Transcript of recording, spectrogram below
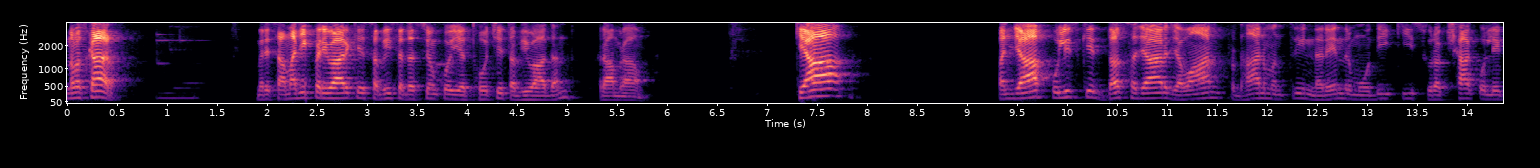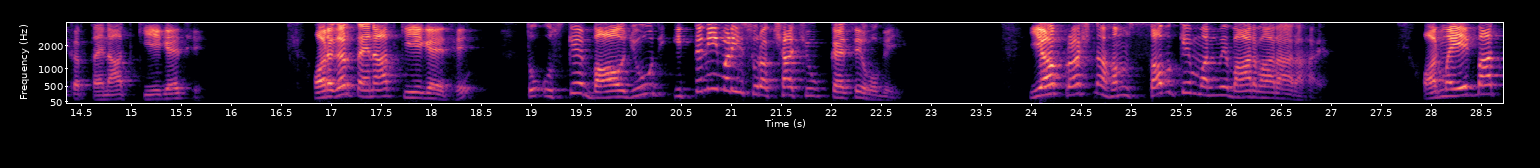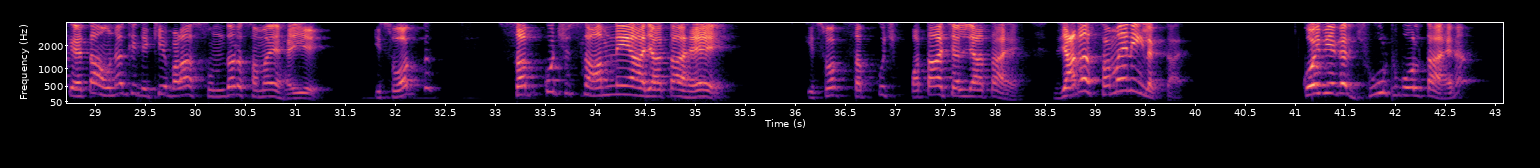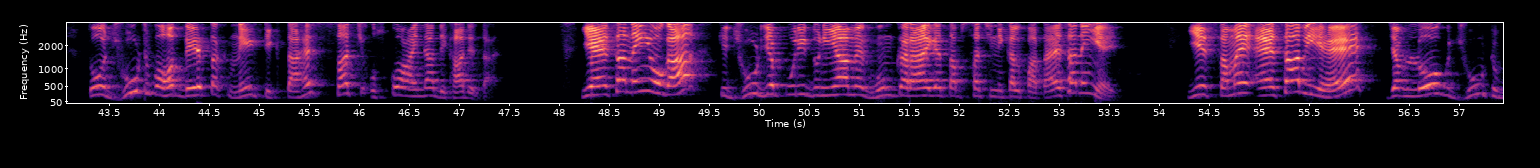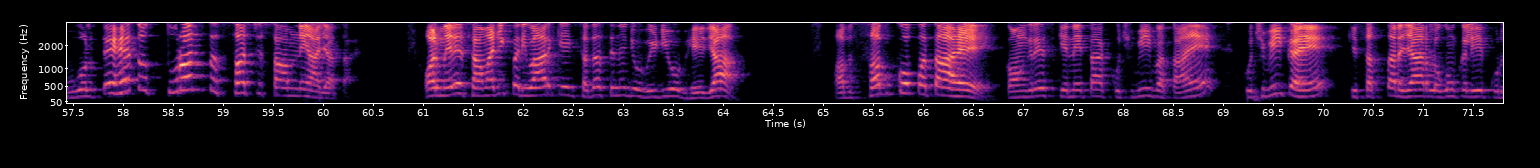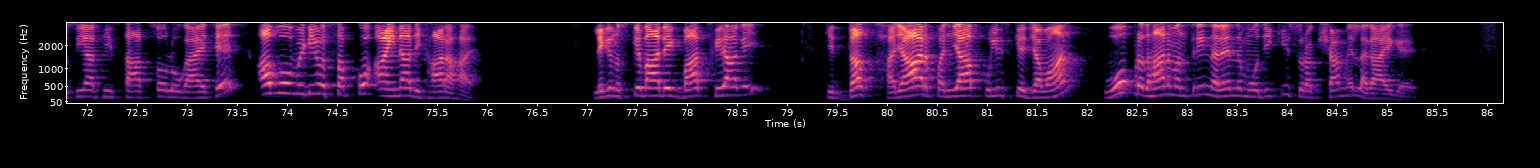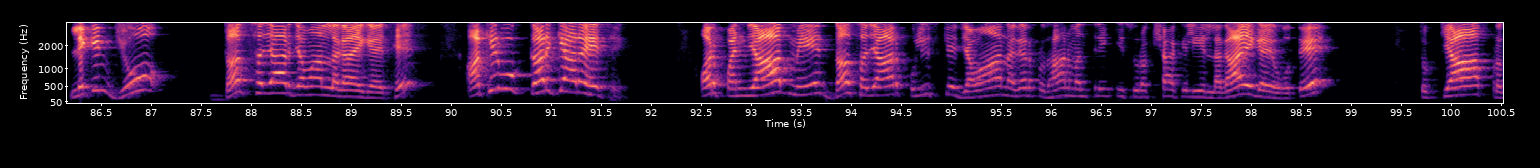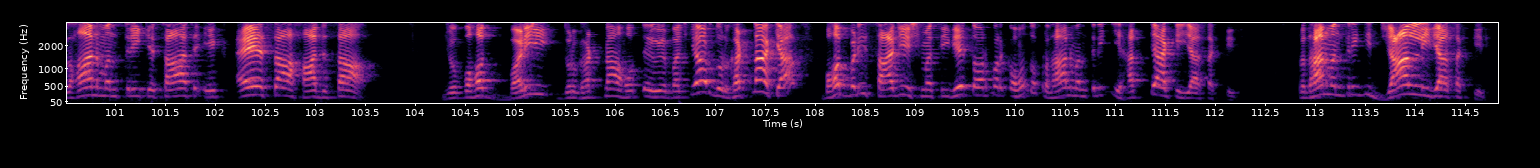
नमस्कार। मेरे सामाजिक परिवार के सभी सदस्यों को यथोचित अभिवादन। राम राम। क्या पंजाब पुलिस के दस हज़ार जवान प्रधानमंत्री नरेंद्र मोदी की सुरक्षा को लेकर तैनात किए गए थे? और अगर तैनात किए गए थे तो उसके बावजूद इतनी बड़ी सुरक्षा चूक कैसे हो गई? यह प्रश्न हम सब के मन में बार बार आ रहा है। और मैं एक बात कहता हूँ ना कि देखिए, बड़ा सुंदर समय है ये। इस वक्त सब कुछ सामने आ जाता है। इस वक्त सब कुछ पता चल जाता है। ज़्यादा समय नहीं लगता है। कोई भी अगर झूठ बोलता है ना तो झूठ बहुत देर तक नहीं टिकता है, सच उसको आईना दिखा देता है। यह ऐसा नहीं होगा कि झूठ जब पूरी दुनिया में घूम कर आएगा तब सच निकल पाता है। ऐसा नहीं है। ये समय ऐसा भी है जब लोग झूठ बोलते हैं तो तुरंत सच सामने आ जाता है। और मेरे सामाजिक परिवार के एक सदस्य ने जो वीडियो भेजा, अब सबको पता है, कांग्रेस के नेता कुछ भी बताएँ, कुछ भी कहें कि सत्तर हज़ार लोगों के लिए कुर्सियाँ थी, सात सौ लोग आए थे, अब वो वीडियो सबको आईना दिखा रहा है। लेकिन उसके बाद एक बात फिर आ गई कि दस हज़ार पंजाब पुलिस के जवान वो प्रधानमंत्री नरेंद्र मोदी की सुरक्षा में लगाए गए थे। लेकिन जो दस हज़ार जवान लगाए गए थे, आखिर वो कर क्या रहे थे? और पंजाब में दस हज़ार पुलिस के जवान अगर प्रधानमंत्री की सुरक्षा के लिए लगाए गए होते तो क्या प्रधानमंत्री के साथ एक ऐसा हादसा, जो बहुत बड़ी दुर्घटना होते हुए बच गया? और दुर्घटना क्या? बहुत बड़ी साजिश मैं सीधे तौर पर कहूँ तो प्रधानमंत्री की हत्या की जा सकती थी। प्रधानमंत्री की जान ली जा सकती थी।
